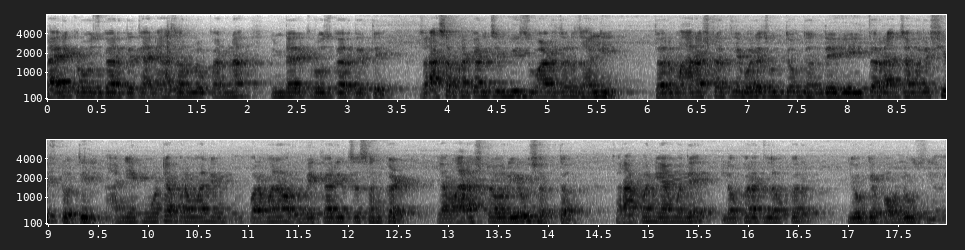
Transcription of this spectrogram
डायरेक्ट रोजगार देते आणि हजारो लोकांना इनडायरेक्ट रोजगार देते. जर अशा प्रकारची वीज वाढ जर झाली तर महाराष्ट्रातले बरेच उद्योगधंदे हे इतर राज्यामध्ये शिफ्ट होतील आणि एक मोठ्या प्रमाणे प्रमाणावर बेकारीचं संकट या महाराष्ट्रावर येऊ शकतं. तर आपण यामध्ये लवकरात लवकर योग्य पावलं उचलावी.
